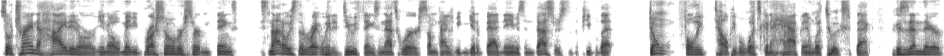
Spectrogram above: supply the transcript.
So trying to hide it or you know maybe brush over certain things, it's not always the right way to do things. And that's where sometimes we can get a bad name as investors to the people that don't fully tell people what's going to happen and what to expect because then they're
